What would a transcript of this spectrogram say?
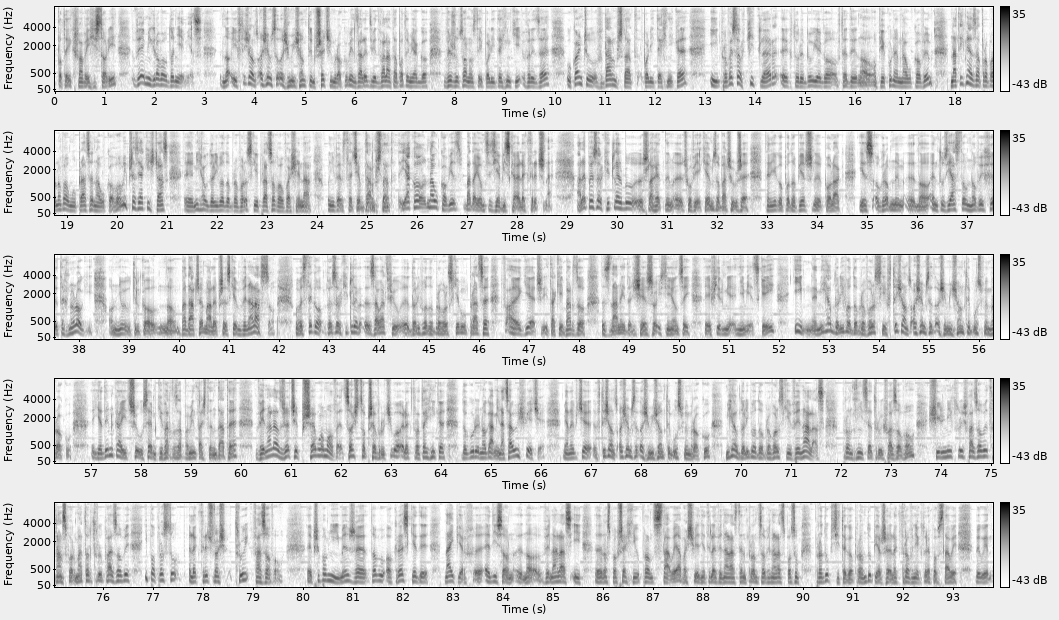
po tej krwawej historii, wyemigrował do Niemiec. No i w 1883 roku, więc zaledwie dwa lata po tym, jak go wyrzucono z tej Politechniki w Rydze, ukończył w Darmstadt Politechnikę i profesor Hitler, y, który był jego wtedy no, opiekunem naukowym, natychmiast zaproponował mu pracę naukową i przez jakiś czas y, Michał Doliwo-Dobrowolski pracował właśnie na Uniwersytecie w Darmstadt jako naukowiec badający zjawiska elektryczne. Ale profesor Hitler był szlachetnym y, człowiekiem, zobaczył, że ten jego podopieczny Polak jest ogromnym no, entuzjastą nowych technologii. On nie był tylko no, badaczem, ale przede wszystkim wynalazcą. Wobec tego profesor Hitler załatwił Doliwo Dobrowolskiemu pracę w AEG, czyli takiej bardzo znanej do dzisiaj jeszcze istniejącej firmie niemieckiej. I Michał Doliwo Dobrowolski w 1888 roku, jedynka i trzy ósemki, warto zapamiętać tę datę, wynalazł rzeczy przełomowe, coś co przewróciło elektrotechnikę do góry nogami na całym świecie. Mianowicie w 1888 roku Michał Dolibo Dobrowolski wynalazł prądnicę trójfazową, silnik trójfazowy, transformator trójfazowy i po prostu elektryczność trójfazową. E, przypomnijmy, że to był okres, kiedy najpierw Edison e, no, wynalazł i rozpowszechnił prąd stały, a właściwie nie tyle wynalazł ten prąd, co wynalazł sposób produkcji tego prądu. Pierwsze elektrownie, które powstały, były e,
